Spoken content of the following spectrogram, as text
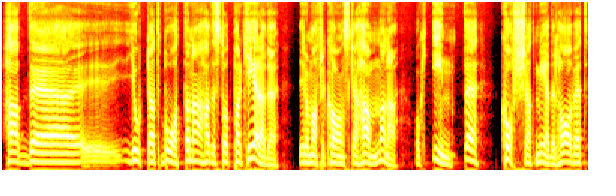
hade eh, gjort att båtarna hade stått parkerade i de afrikanska hamnarna och inte korsat Medelhavet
